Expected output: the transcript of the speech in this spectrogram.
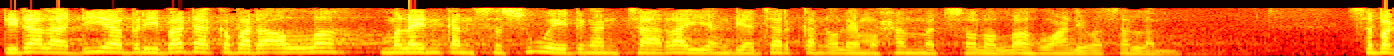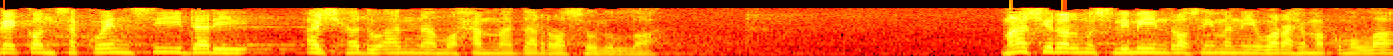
tidaklah dia beribadah kepada Allah melainkan sesuai dengan cara yang diajarkan oleh Muhammad sallallahu alaihi wasallam. Sebagai konsekuensi dari asyhadu anna Muhammadar Rasulullah. Masyiral muslimin rahimani wa rahimakumullah.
